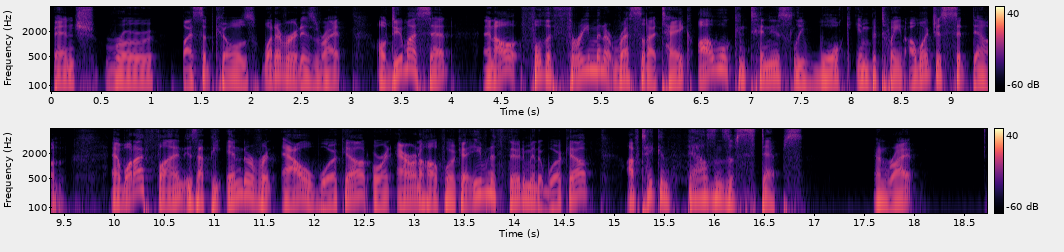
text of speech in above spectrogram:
bench, row, bicep curls, whatever it is, right? I'll do my set and I'll for the 3 minute rest that I take, I will continuously walk in between. I won't just sit down. And what I find is at the end of an hour workout or an hour and a half workout, even a 30 minute workout, I've taken thousands of steps. And right?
